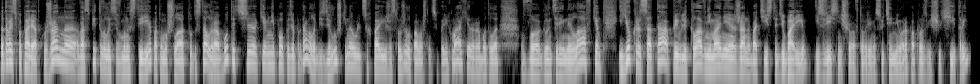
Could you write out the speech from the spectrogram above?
Но давайте по порядку. Жанна воспитывалась в монастыре, потом ушла оттуда, стала работать э, кем ни попадя, продавала безделушки на улицах Парижа, служила помощницей парикмахера, работала в галантерейной лавке. Ее красота привлекла внимание Жана Батиста Дюбари, известнейшего в то время сутенера по прозвищу Хитрый.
